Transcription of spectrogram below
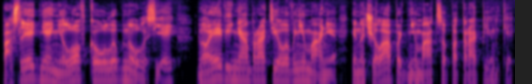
Последняя неловко улыбнулась ей, но Эви не обратила внимания и начала подниматься по тропинке.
